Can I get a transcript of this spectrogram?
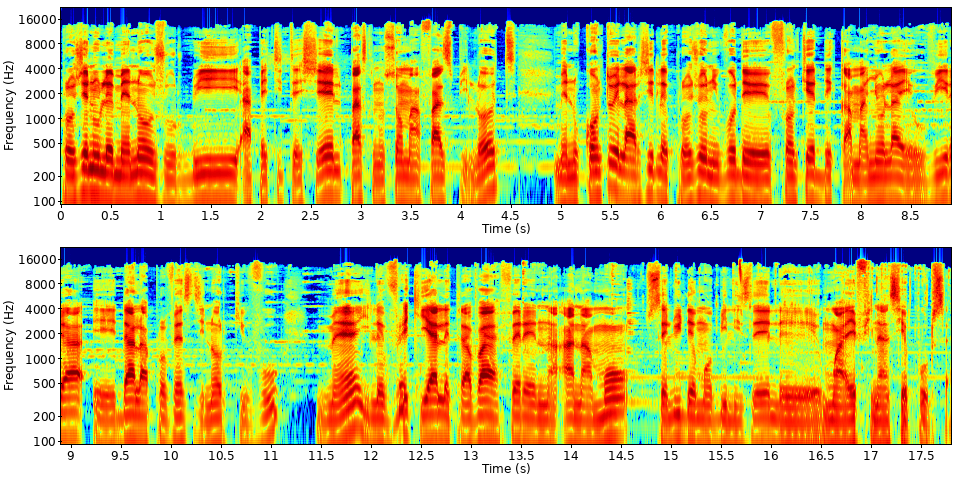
projets, nous les menons aujourd'hui à petite échelle parce que nous sommes en phase pilote, mais nous comptons élargir les projets au niveau des frontières de Camagnola et Ouvira et dans la province du Nord Kivu. Mais il est vrai qu'il y a le travail à faire en, amont, celui de mobiliser les moyens financiers pour ça.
